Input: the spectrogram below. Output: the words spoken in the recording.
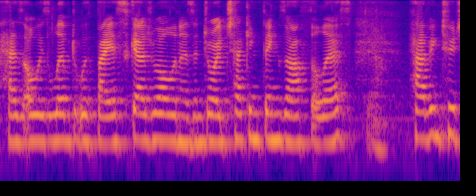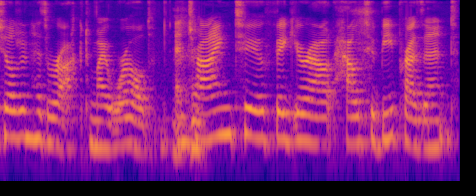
has always lived with by a schedule and has enjoyed checking things off the list. Having two children has rocked my world, and trying to figure out how to be present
